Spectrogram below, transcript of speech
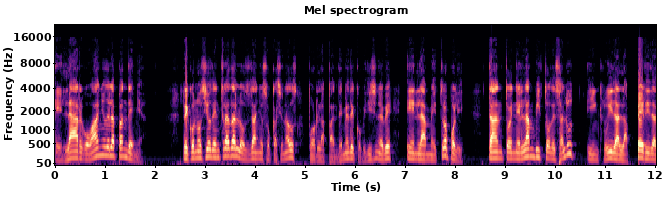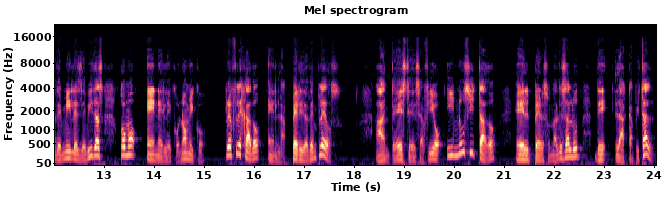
el largo año de la pandemia. Reconoció de entrada los daños ocasionados por la pandemia de COVID-19 en la metrópoli, tanto en el ámbito de salud incluida la pérdida de miles de vidas, como en el económico, reflejado en la pérdida de empleos. Ante este desafío inusitado, el personal de salud de la capital,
